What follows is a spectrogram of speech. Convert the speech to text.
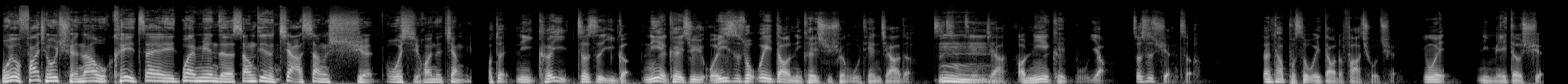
我有发球权啊！我可以在外面的商店的架上选我喜欢的酱油。哦，对，你可以，这是一个，你也可以去。我意思说，味道你可以去选无添加的，自己添加。哦，你也可以不要，这是选择，但它不是味道的发球权，因为你没得选，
